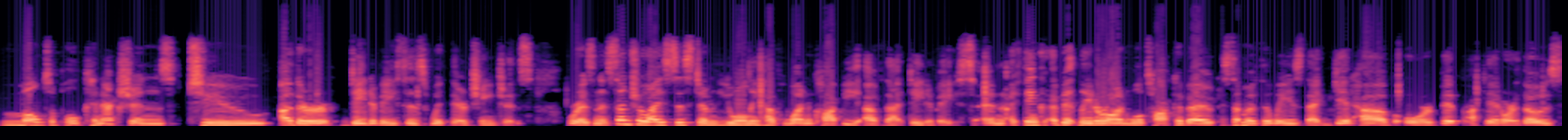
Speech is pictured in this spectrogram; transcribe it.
multiple connections to other databases with their changes. Whereas in a centralized system, you only have one copy of that database. And I think a bit later on, we'll talk about some of the ways that GitHub or Bitbucket or those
